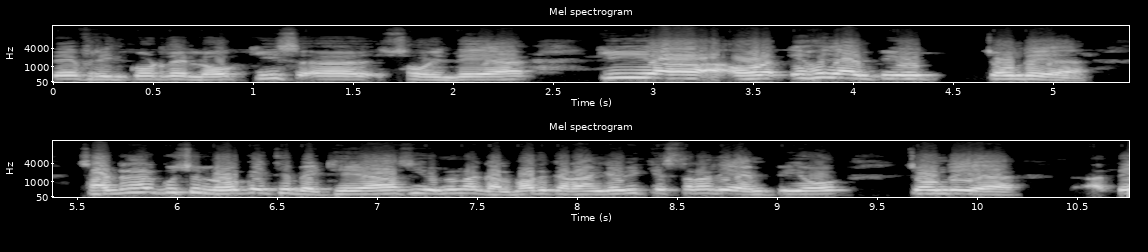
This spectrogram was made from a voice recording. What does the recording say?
ਤੇ ਫਰੀਦਕੋਟ ਦੇ ਲੋਕ ਕੀ ਸੋਚਦੇ ਆ? ਕੀ ਔਰ ਕਿਹੋ ਜਿਹਾ ਐਮਪੀ ਚਾਹੁੰਦੇ ਆ? ਸਾਡੇ ਨਾਲ ਕੁਝ ਲੋਕ ਇੱਥੇ ਬੈਠੇ ਆ, ਅਸੀਂ ਉਹਨਾਂ ਨਾਲ ਗੱਲਬਾਤ ਕਰਾਂਗੇ ਵੀ ਕਿਸ ਤਰ੍ਹਾਂ ਦੇ ਐਮਪੀ ਚਾਹੁੰਦੇ ਆ। ਤੇ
